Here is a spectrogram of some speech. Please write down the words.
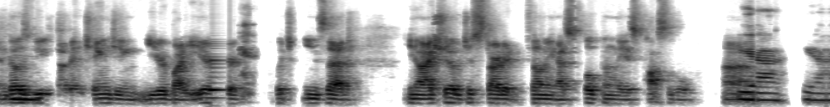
And those mm-hmm. views have been changing year by year, which means that, you know, I should have just started filming as openly as possible. Uh, yeah, yeah.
